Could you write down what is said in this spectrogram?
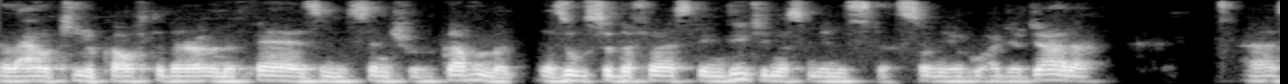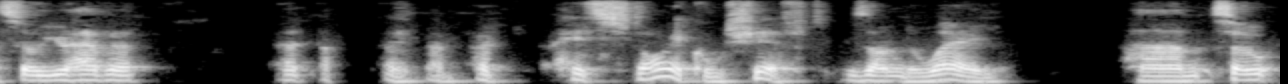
allowed to look after their own affairs in the central government. There's also the first indigenous minister, Sonia Guajajara. Uh, so you have a, a, a, a, historical shift is underway. Um, so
